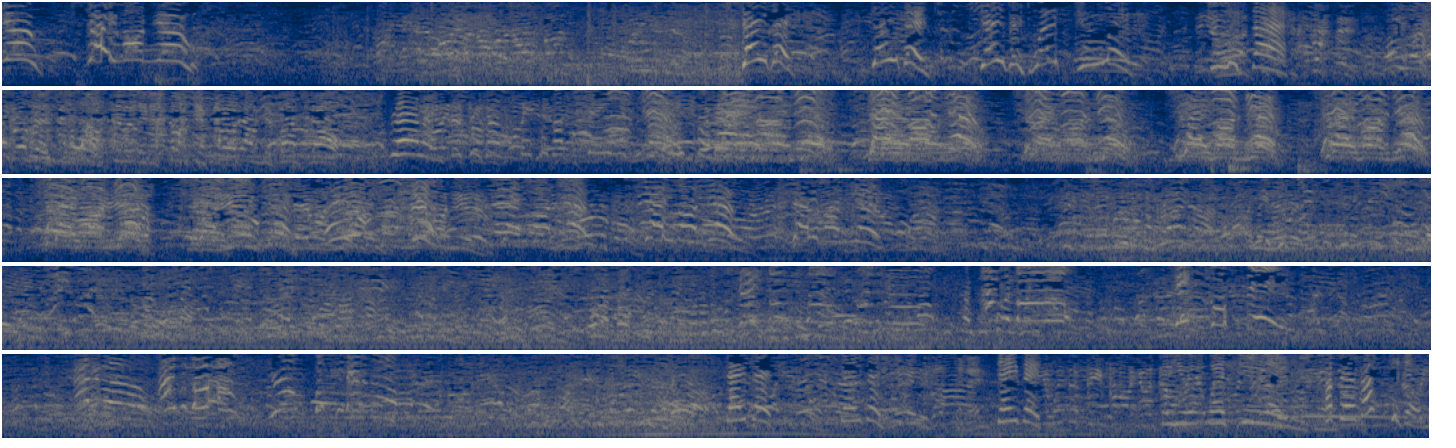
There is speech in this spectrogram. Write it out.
you. Shame on you. David. David. David, where's Julie? Julie's there. Absolutely disgusting. Throw down your bags now. Really? This is a, this is obscene. This is a peaceful Shame on you! Shame on you! Shame on you! Shame on you! Shame on you! Shame on you! Shame on you! Shame on you! Shame on you! Shame on you! Animals! Disgusting! Animal! Animal! You're a fucking animal! David! David! David! Are you, where's Julie? Have they arrested him?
